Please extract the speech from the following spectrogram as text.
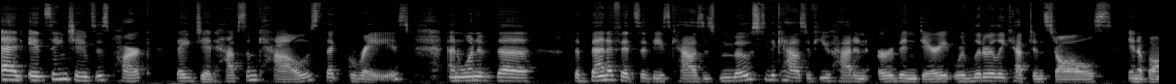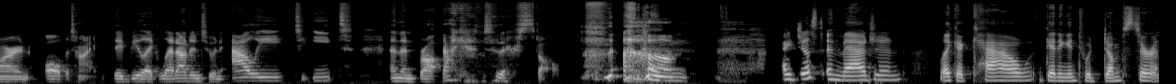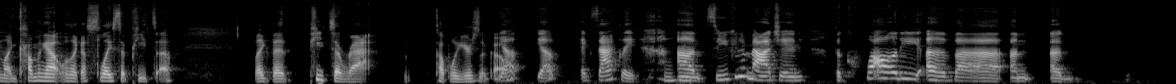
and in St. James's Park, they did have some cows that grazed. And one of the the benefits of these cows is most of the cows, if you had an urban dairy, were literally kept in stalls in a barn all the time. They'd be like let out into an alley to eat and then brought back into their stall. um, I just imagine like a cow getting into a dumpster and like coming out with like a slice of pizza, like the pizza rat a couple years ago. Yep, yep, exactly. Mm-hmm. Um, so you can imagine the quality of uh, um, a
